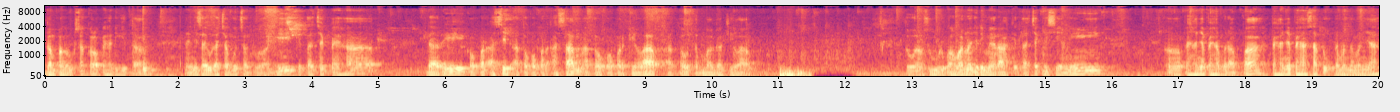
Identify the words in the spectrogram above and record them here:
gampang rusak kalau pH digital. Nah ini saya udah cabut satu lagi. Kita cek pH dari koper asid atau koper asam atau koper kilap atau tembaga kilap tuh langsung berubah warna jadi merah. Kita cek di sini uh, pH-nya pH berapa? pH-nya pH 1 teman-teman ya.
